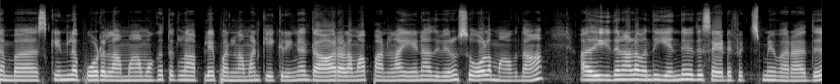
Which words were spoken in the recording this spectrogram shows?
நம்ம ஸ்கின்ல போடலாமா முகத்துக்குலாம் அப்ளை பண்ணலாமான்னு கேட்குறீங்க தாராளமாக பண்ணலாம். ஏன்னா அது வெறும் சோள மாவு தான் அது இதனால் வந்து எந்த வித சைடு எஃபெக்ட்ஸுமே வராது.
